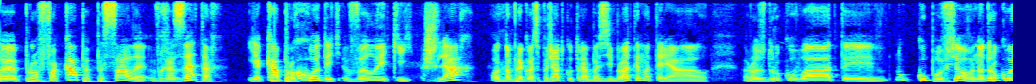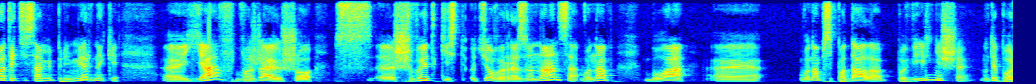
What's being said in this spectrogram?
е, про факапи писали в газетах, яка проходить великий шлях, от, наприклад, спочатку треба зібрати матеріал, роздрукувати, ну, купу всього, надрукувати ті самі примірники. Е, я вважаю, що е, швидкість оцього резонанса вона б була. Е, вона б спадала повільніше. Ну, типу,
